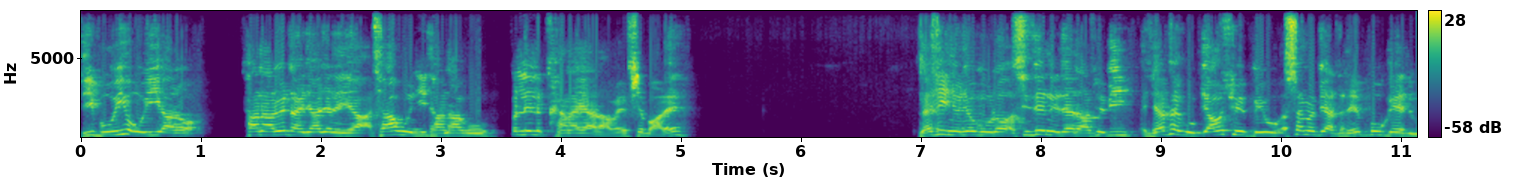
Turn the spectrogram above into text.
ဒီဘိုးကြီးအိုကြီးကတော့ဌာနတွင်းတိုင်ကြားချက်တွေကအခြားဝင်ကြီးဌာနကိုပလစ်ခံလိုက်ရတာပဲဖြစ်ပါတယ်။လက်ရှိညွန်ချုပ်ကတော့အစည်းအဝေးနေတဲ့တာဖြစ်ပြီးအရက်ဖက်ကိုပြောင်းရွှေ့ပေးဖို့အဆက်မပြတ်သတင်းပို့ခဲ့သူ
